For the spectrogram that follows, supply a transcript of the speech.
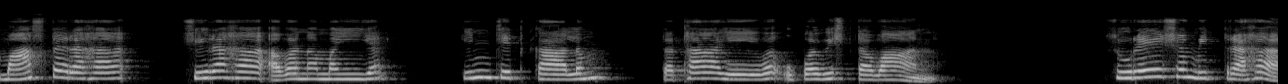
मास्टरः शिरः अवनमय्य किञ्चित्कालं तथा एव उपविष्टवान्। सुरेशमित्रः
